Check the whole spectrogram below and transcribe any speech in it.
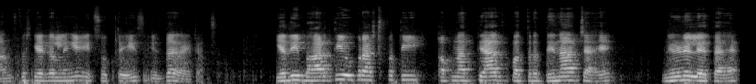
आंसर क्या कर लेंगे? 123 इज़ द राइट आंसर यदि भारतीय उपराष्ट्रपति अपना त्याग पत्र देना चाहे, निर्णय लेता है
